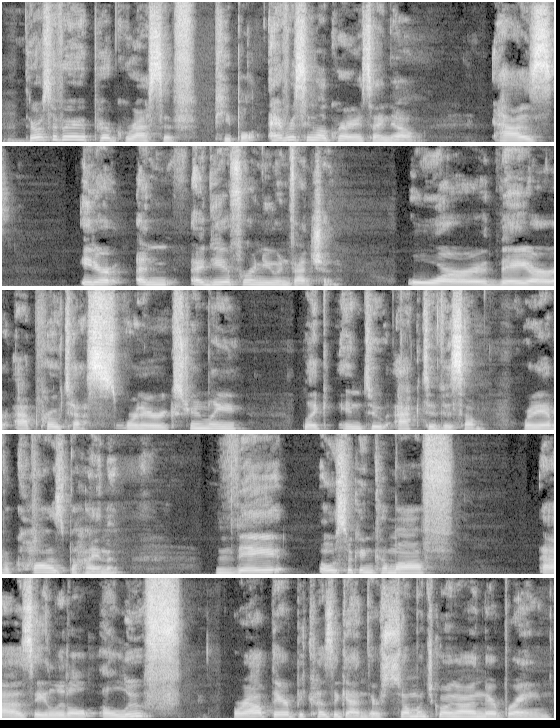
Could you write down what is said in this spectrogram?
They're also very progressive people. Every single Aquarius I know has either an idea for a new invention, or they are at protests, or they're extremely like into activism, or they have a cause behind them. They also can come off as a little aloof or out there because again, there's so much going on in their brain.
